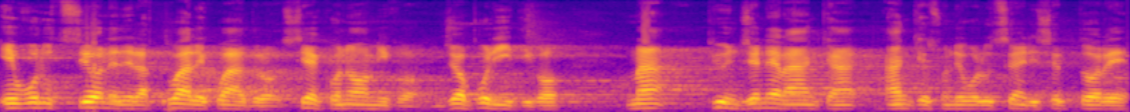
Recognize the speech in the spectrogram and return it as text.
evoluzione dell'attuale quadro sia economico, geopolitico, ma più in generale anche, anche su un'evoluzione di settore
